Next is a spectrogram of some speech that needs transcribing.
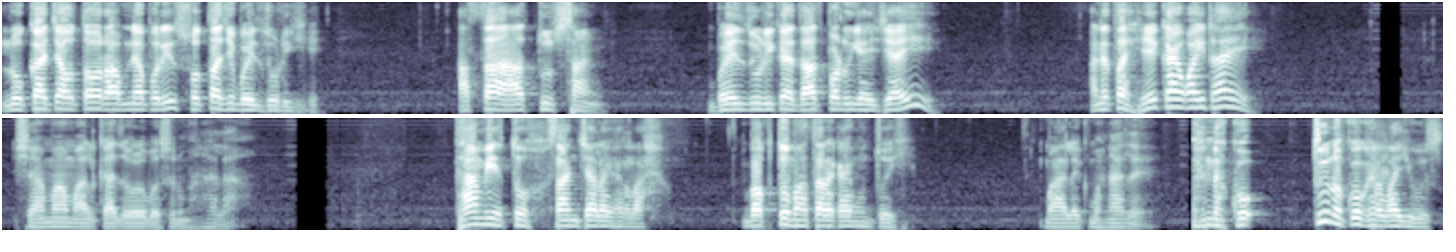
लोकाच्या अवतावर राबण्यापरी स्वतःची बैलजोडी घे. आता तूच सांग बैलजोडी काय दात पाडून घ्यायची आई? आणि आता हे काय वाईट आहे? श्यामा मालकाजवळ बसून म्हणाला थांब येतो सांच्याला घरला. बघतो म्हातारा काय म्हणतोय. मालक म्हणाले नको तू नको घरला येऊस.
